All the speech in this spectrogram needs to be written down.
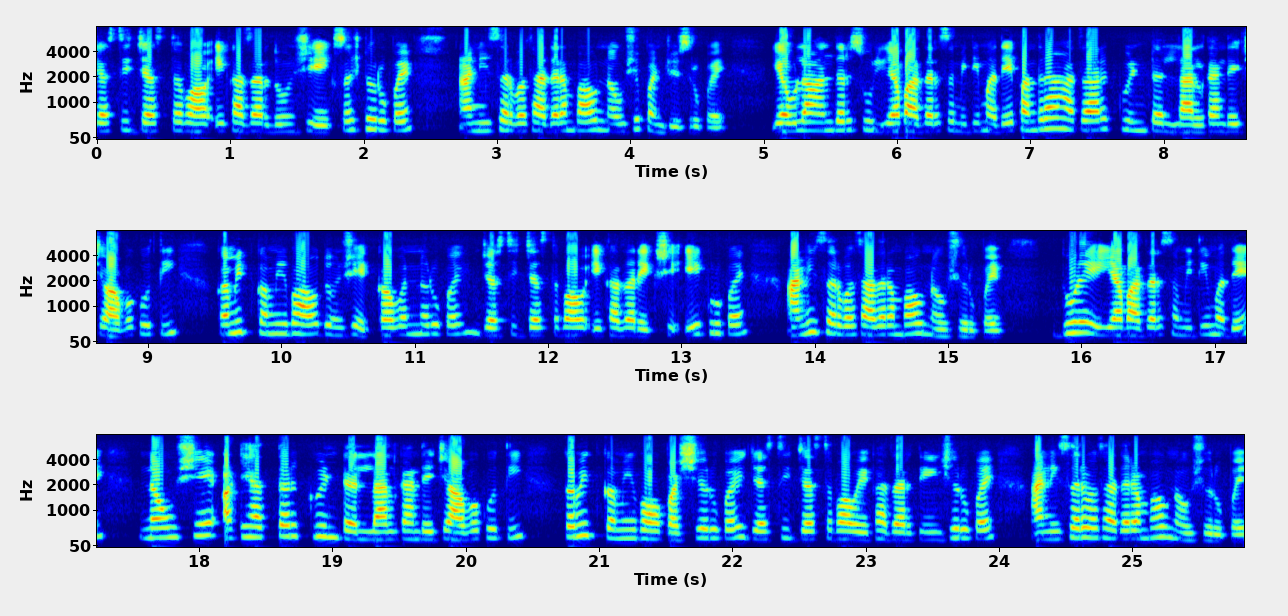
जास्तीत जास्त भाव एक हजार दोनशे एकसष्ट रुपये आणि सर्वसाधारण भाव नऊशे पंचवीस रुपये. येवला अंदरसूल या बाजार समितीमध्ये पंधरा हजार क्विंटल लाल कांद्याची आवक होती. कमीत कमी भाव दोनशे एक्कावन्न रुपये जास्तीत जास्त भाव एक हजार एकशे एक रुपये आणि सर्वसाधारण भाव नऊशे रुपये. धुळे या बाजार समितीमध्ये नऊशे अठ्याहत्तर क्विंटल लाल कांद्याची आवक होती. कमीत कमी भाव पाचशे रुपये जास्तीत जास्त भाव एक हजार तीनशे रुपये आणि सर्वसाधारण भाव नऊशे रुपये.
